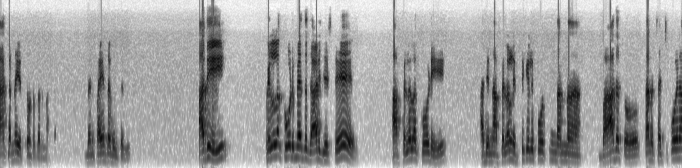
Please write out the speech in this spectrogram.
నాకన్నా ఎత్తు ఉంటుంది అనమాట దాని పైన తగులుతుంది. అది పిల్ల కోడి మీద దాడి చేస్తే ఆ పిల్లల కోడి అది నా పిల్లల్ని ఎత్తుకెళ్ళిపోతుందన్న బాధతో తను చచ్చిపోయినా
